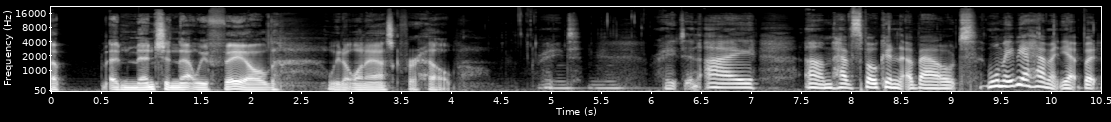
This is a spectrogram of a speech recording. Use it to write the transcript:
a, and mention that we've failed, we don't want to ask for help. Right. Right. And I um, have spoken about, well, maybe I haven't yet, but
